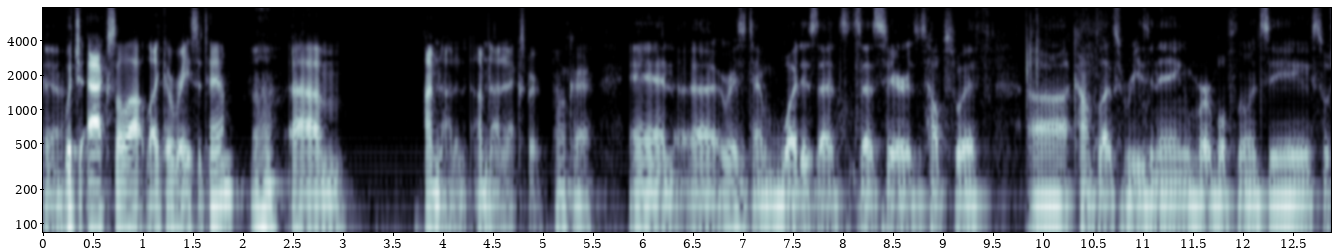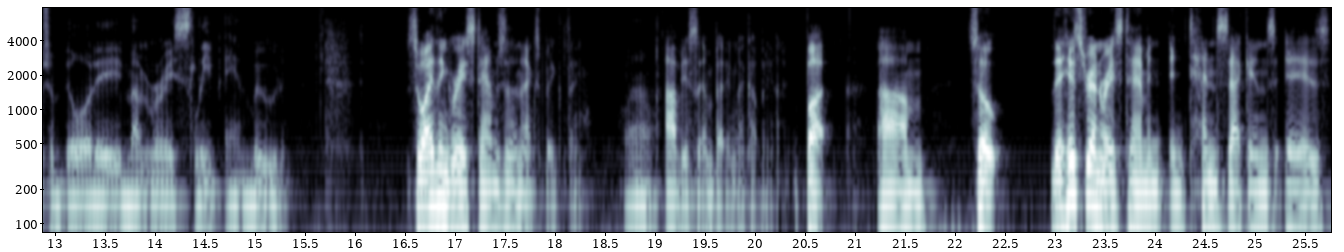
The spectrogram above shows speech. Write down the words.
Yeah. which acts a lot like a racetam, um, I'm not an I'm not an expert. Okay. And uh, Racetam, what is that? It says here it helps with uh, complex reasoning, verbal fluency, sociability, memory, sleep, and mood. So I think racetams are the next big thing. Wow. obviously I'm betting my company on it. But um, so the history on race racetam in, in 10 seconds is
